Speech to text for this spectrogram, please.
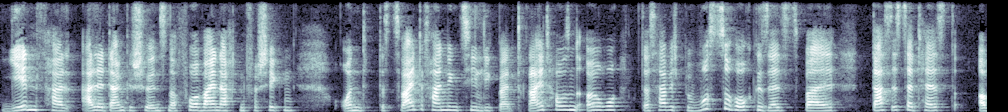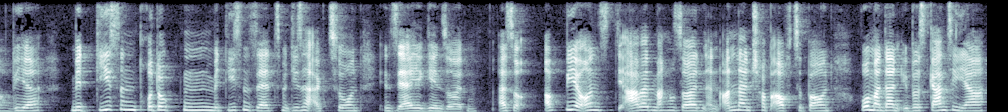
jeden Fall alle Dankeschöns noch vor Weihnachten verschicken. Und das zweite Funding-Ziel liegt bei 3000 Euro. Das habe ich bewusst so hoch gesetzt, weil das ist der Test, ob wir mit diesen Produkten, mit diesen Sets, mit dieser Aktion in Serie gehen sollten. Also ob wir uns die Arbeit machen sollten, einen Online-Shop aufzubauen, wo man dann über das ganze Jahr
